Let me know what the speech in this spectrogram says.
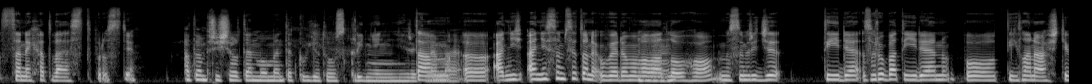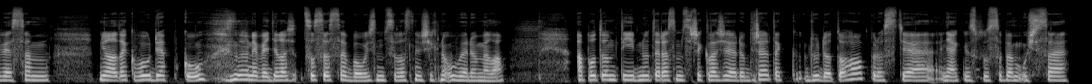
se nechat vést prostě. A tam přišel ten moment takového toho sklidnění, řekneme. Tam uh, ani, ani jsem si to neuvědomovala mm-hmm. dlouho. Musím říct, že týden, zhruba týden po téhle návštěvě jsem měla takovou depku, jsem nevěděla, co se sebou, jsem si vlastně všechno uvědomila. A po tom týdnu teda jsem si řekla, že je dobře, tak jdu do toho, prostě nějakým způsobem už se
